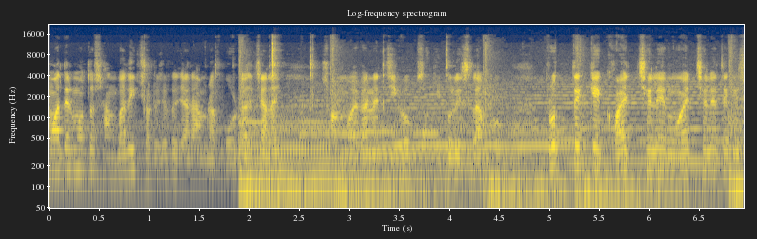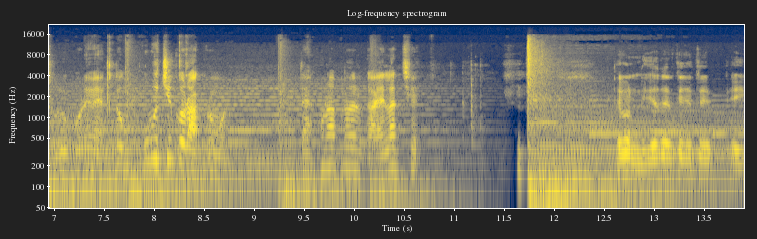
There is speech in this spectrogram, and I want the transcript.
আমাদের মতো সাংবাদিক ছোট ছোট যারা আমরা পোর্টাল চালাই সন্ময় ব্যানার্জি হোক শফিকুল ইসলাম হোক প্রত্যেককে ক্ষয়ের ছেলে ময়ের ছেলে থেকে শুরু করে একদম কুরুচিকর আক্রমণ। তা এখন আপনাদের গায়ে লাগছে? দেখুন নিজেদেরকে যদি এই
